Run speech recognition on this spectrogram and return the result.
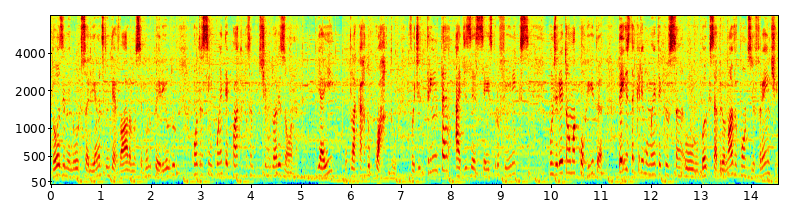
12 minutos ali antes do intervalo, no segundo período, contra 54% do time do Arizona. E aí, o placar do quarto foi de 30 a 16 para o Phoenix, com direito a uma corrida. Desde aquele momento em que o, Sun, o Bucks abriu 9 pontos de frente,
